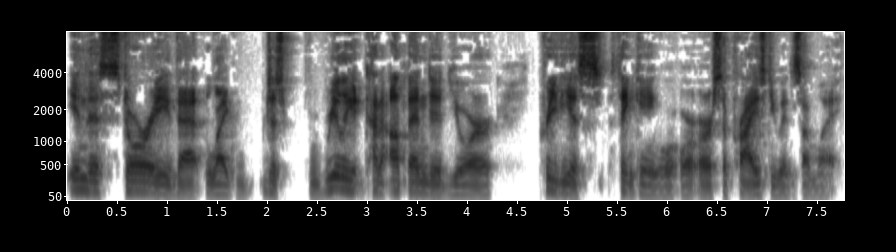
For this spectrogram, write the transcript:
in this story that like just really kind of upended your previous thinking or, or, or surprised you in some way?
